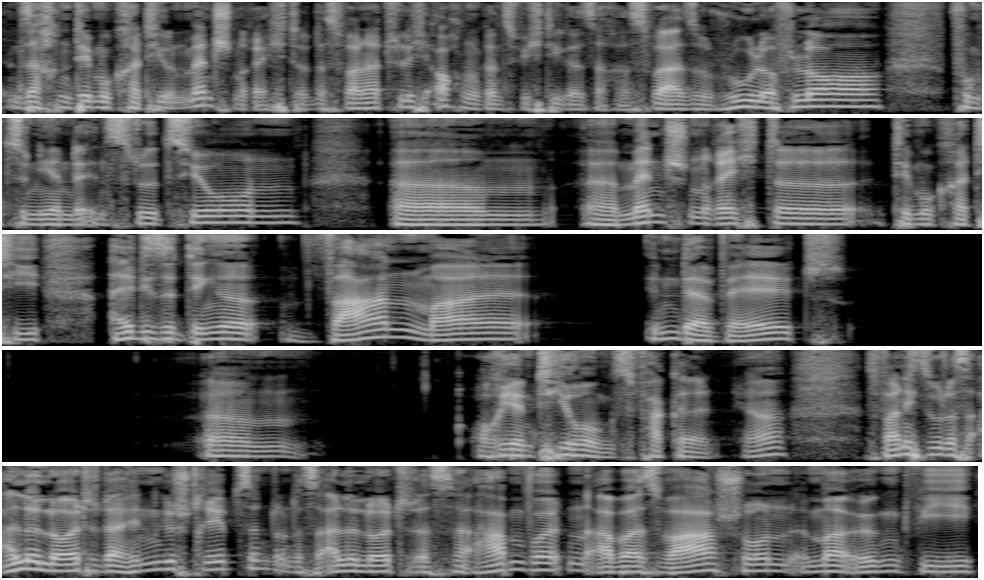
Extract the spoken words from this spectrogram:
in Sachen Demokratie und Menschenrechte. Das war natürlich auch eine ganz wichtige Sache. Es war also Rule of Law, funktionierende Institutionen, ähm, äh, Menschenrechte, Demokratie. All diese Dinge waren mal in der Welt ähm, Orientierungsfackeln, ja. Es war nicht so, dass alle Leute dahin gestrebt sind und dass alle Leute das haben wollten, aber es war schon immer irgendwie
